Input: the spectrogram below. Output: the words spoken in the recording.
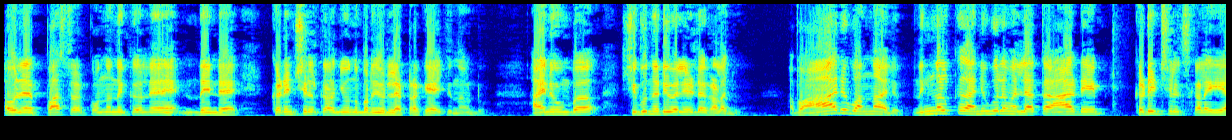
അതുപോലെ പാസ്റ്റർ കൊന്നു നിൽക്കുന്നതിന്റെ ക്രെഡൻഷ്യൽ കളഞ്ഞു എന്ന് പറഞ്ഞ ഒരു ലെറ്ററൊക്കെ അയക്കുന്നുണ്ട്. അതിനു മുമ്പ് ഷിബു നെടുവലിയുടെ കളഞ്ഞു. അപ്പോൾ ആര് വന്നാലും നിങ്ങൾക്ക് അനുകൂലമല്ലാത്ത ആരുടെയും ക്രെഡൻഷ്യൽസ് കളയുക.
